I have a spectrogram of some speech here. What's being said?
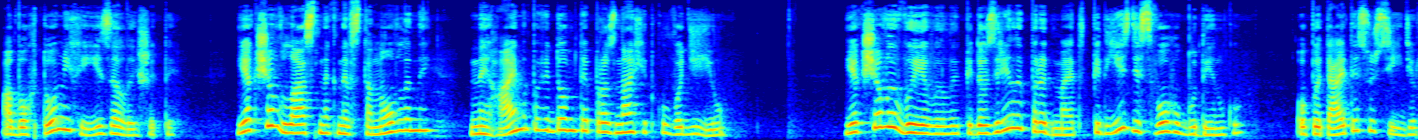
або хто міг її залишити. Якщо власник не встановлений, негайно повідомте про знахідку водію. Якщо ви виявили підозрілий предмет в під'їзді свого будинку, опитайте сусідів.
